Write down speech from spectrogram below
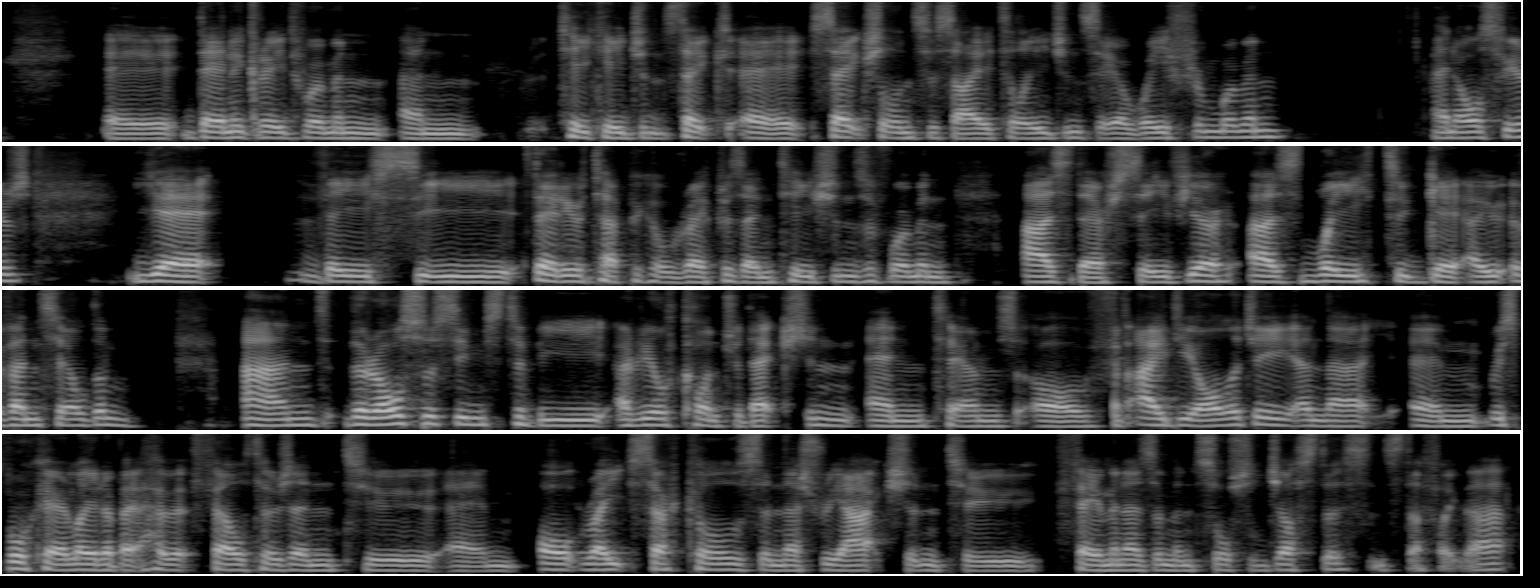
uh, denigrate women and take agent sex, uh, sexual and societal agency away from women in all spheres. Yet they see stereotypical representations of women as their savior, as way to get out of inceldom. And there also seems to be a real contradiction in terms of ideology, and that um, we spoke earlier about how it filters into um, alt right circles and this reaction to feminism and social justice and stuff like that.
